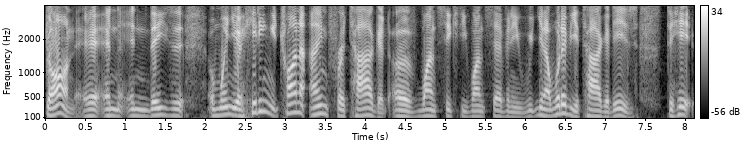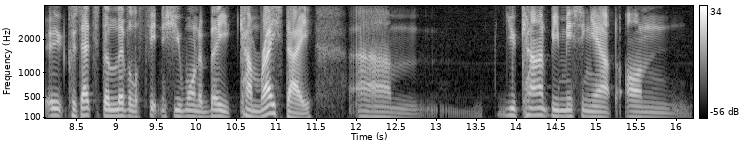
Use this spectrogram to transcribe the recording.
gone. And and these and when you're hitting, you're trying to aim for a target of 160, 170, you know, whatever your target is to hit, because uh, that's the level of fitness you want to be come race day. Um, you can't be missing out on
